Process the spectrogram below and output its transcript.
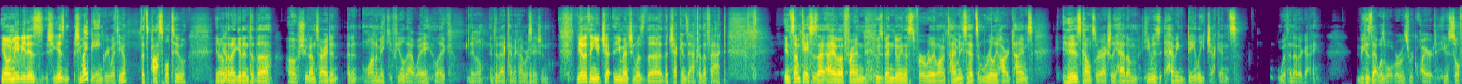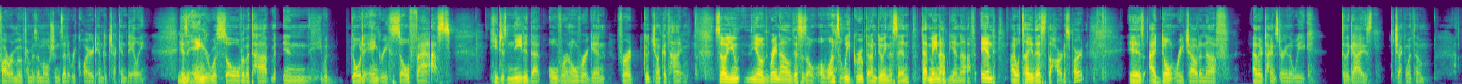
You know, and maybe it is she is she might be angry with you. That's possible too. You know, yeah. then I get into the oh shoot, I'm sorry, I didn't I didn't want to make you feel that way. Like you know, into that kind of conversation. The other thing you che- you mentioned was the the check-ins after the fact. In some cases, I, I have a friend who's been doing this for a really long time, and he's had some really hard times. His counselor actually had him. He was having daily check-ins with another guy because that was what was required. He was so far removed from his emotions that it required him to check in daily. His mm. anger was so over the top and he would go to angry so fast. He just needed that over and over again for a good chunk of time. So you you know right now this is a, a, once a week group that I'm doing this in. That may not be enough. And I will tell you this: the hardest part is I don't reach out enough other times during the week to the guys to check in with them.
